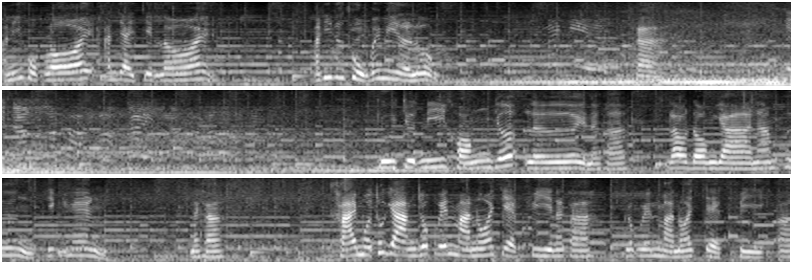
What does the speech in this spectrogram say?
อันนี้หกร้อยอันใหญ่เจ็ดร้อยอันที่ถูกไม่มีเหรอลูก ไม่มีเลยค่ะเจ็ดดาวลดราคาก็ได้อยู่นะคะอยู่จุดนี้ของเยอะเลยนะคะ เราดองยาน้ำผึ้งพริกแห้งนะคะ ขายหมดทุกอย่างยกเว้นหมาน้อยแจกฟรีนะคะ ยกเว้นหมาน้อยแจกฟรีอ่า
